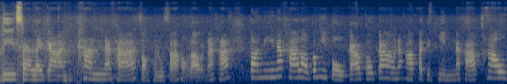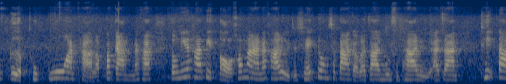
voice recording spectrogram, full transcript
สดีแฟนรายการทุกท่านนะคะสองทะลุฟ้าของเรานะคะ ตอนนี้นะคะเราก็มีโปร 999 นะคะ ปฏิทินนะคะ เข้าเกือบทุกงวดค่ะ รับประกันนะคะ ตรงนี้นะคะติดต่อเข้ามานะคะ หรือจะเช็คดวงชะตากับอาจารย์บุญสุภาหรืออาจารย์ ทิตา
